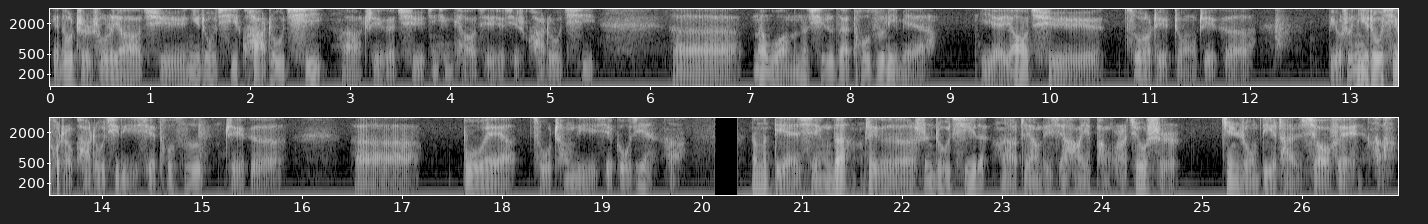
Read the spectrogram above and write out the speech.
也都指出了要去逆周期、跨周期啊，这个去进行调节，尤其是跨周期。呃，那我们呢，其实，在投资里面啊，也要去做这种这个，比如说逆周期或者跨周期的一些投资，这个呃部位啊组成的一些构建啊。那么典型的这个顺周期的啊这样的一些行业板块，就是金融、地产、消费哈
